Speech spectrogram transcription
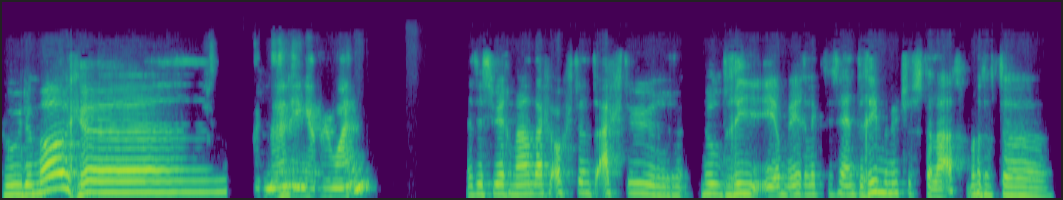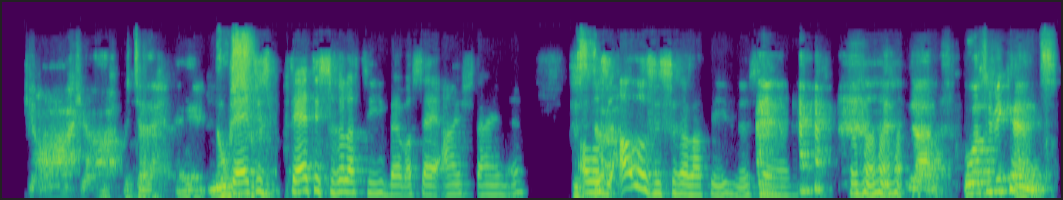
Goedemorgen. Good morning, everyone. Het is weer maandagochtend, 8 uur 03, om eerlijk te zijn, drie minuutjes te laat. Maar dat, uh... Ja, ja, met, uh, no tijd, is, tijd is relatief, hè, wat zei Einstein. Hè? Dus alles, dat... alles is relatief. Dus, uh... ja. Hoe was uw weekend?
